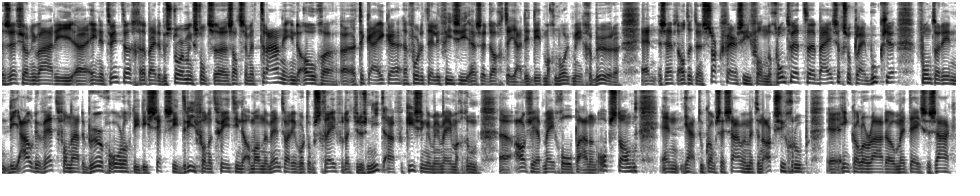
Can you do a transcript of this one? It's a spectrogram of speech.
6 januari 21 bij de bestorming stond, zat ze met tranen in de ogen te kijken voor de televisie. En ze dachten, ja, dit, dit mag nooit meer gebeuren. En ze heeft altijd een zakversie van de grondwet bij zich. Zo'n klein boekje. Vond erin die oude wet van na de burgeroorlog, die, die sectie 3 van het 14e amendement, waarin wordt omschreven dat je dus niet aan verkiezingen meer mee mag doen uh, als je hebt meegeholpen aan een opstand. En ja, toen kwam zij samen met een actiegroep uh, in Colorado met deze zaak,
